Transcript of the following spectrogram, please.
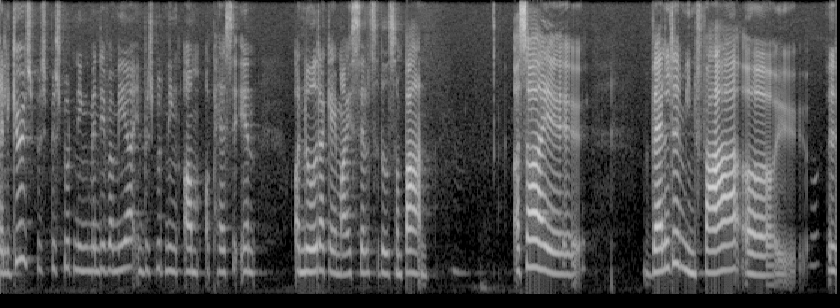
religiøs bes- beslutning, men det var mere en beslutning om at passe ind, og noget, der gav mig selvtillid som barn. Og så øh, valgte min far at, øh, øh,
